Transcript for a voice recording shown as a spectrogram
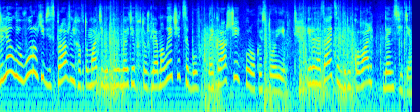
Стріляли у ворогів зі справжніх автоматів і кулеметів. Тож для малечі це був найкращий урок історії. Ірина Зайць, Андрій Коваль, День Сіті.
